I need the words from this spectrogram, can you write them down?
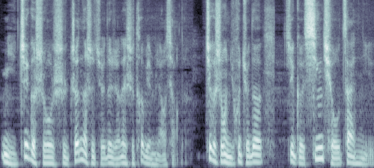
你这个时候是真的是觉得人类是特别渺小的。这个时候你会觉得，这个星球在你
